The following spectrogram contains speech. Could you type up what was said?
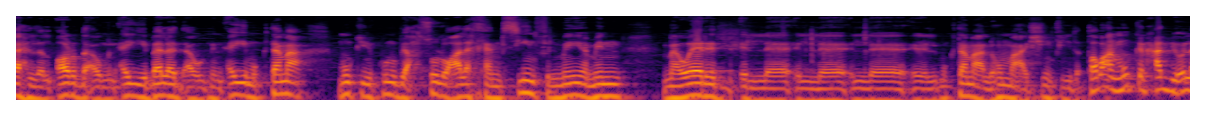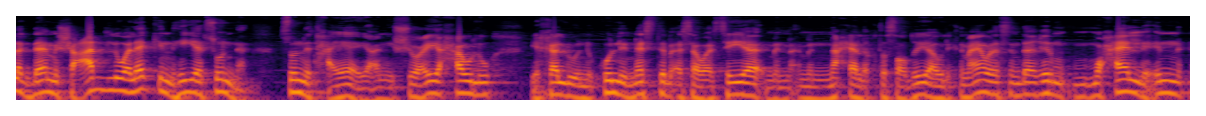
أهل الأرض أو من أي بلد أو من أي مجتمع ممكن يكونوا بيحصلوا على 50% من موارد ال ال ال المجتمع اللي هم عايشين فيه ده. طبعا ممكن حد يقول لك ده مش عدل ولكن هي سنة. سنة حياة يعني الشيوعية حاولوا يخلوا إن كل الناس تبقى سواسية من من الناحية الاقتصادية أو الاجتماعية ولكن ده غير محال لإن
